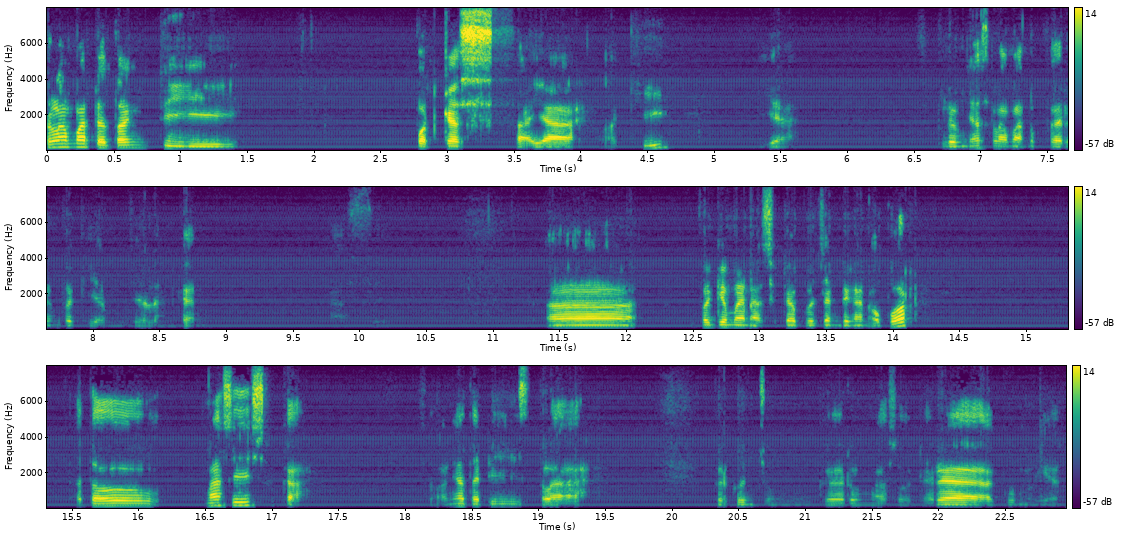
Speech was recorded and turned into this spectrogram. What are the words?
Selamat datang di podcast saya lagi. Ya, sebelumnya selamat lebaran bagi yang menjalankan. Eh, bagaimana? Sudah bosan dengan opor? Atau masih suka? Soalnya tadi setelah berkunjung ke rumah saudara, aku melihat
